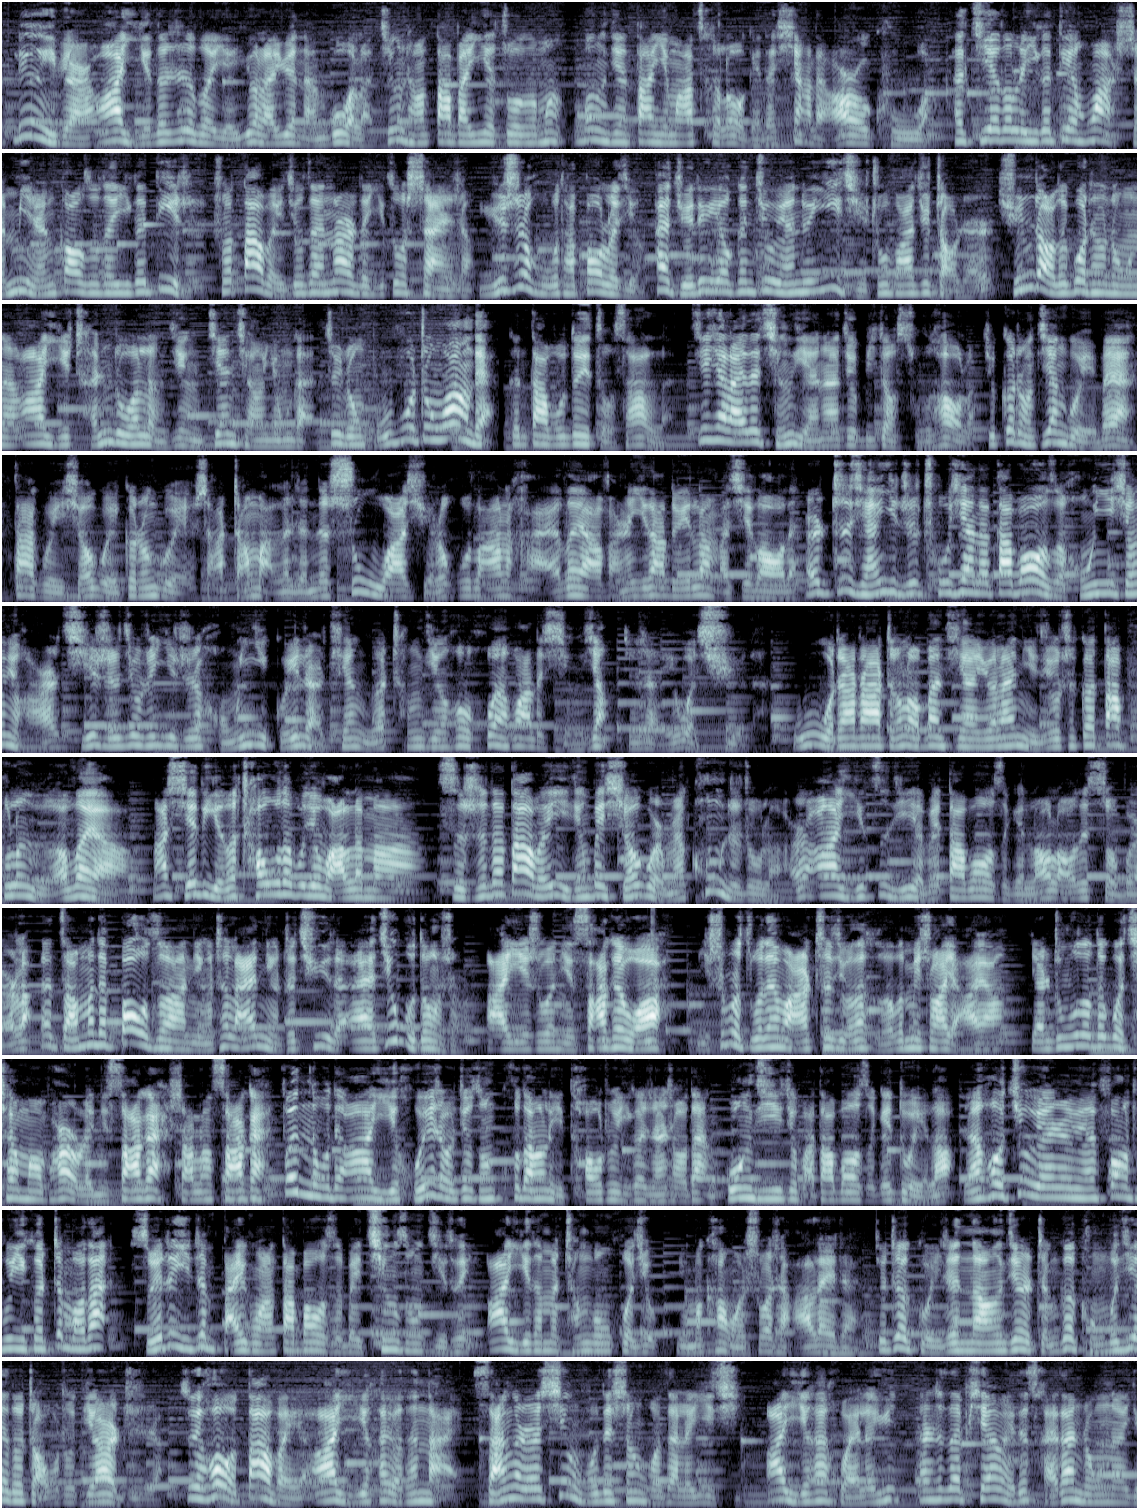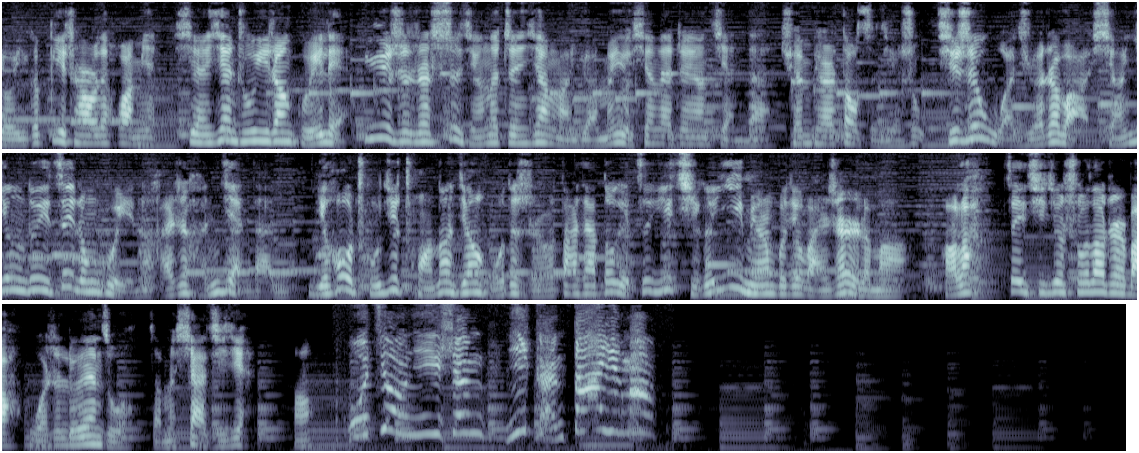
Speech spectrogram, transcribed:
另一边，阿姨的日子也越来越难过了，经常大半夜做噩梦，梦见大姨妈侧漏，给她吓得嗷嗷哭啊。她接到了一个电话，神秘人告诉她一个地址，说大伟就在那儿的一座山上。于是乎，她报了警，还决定要跟救援队一起出发去找人。寻找的过程中呢，阿姨沉着冷静、坚强勇敢，最终不负众望的跟大部队走散了。接下来的情节呢，就比较俗套了，就各种见鬼呗，大鬼、小鬼，各种鬼，啥长满了人的树啊，血了呼啦的孩子呀，反正一大堆乱八七糟的。而之前一直出现的大 boss 红。红衣小女孩其实就是一只红衣鬼脸天鹅成精后幻化的形象，真是哎呦我去了，呜呜喳喳整老半天，原来你就是个大扑棱蛾子呀！拿鞋底子抽他不就完了吗？此时的大伟已经被小鬼们控制住了，而阿姨自己也被大 boss 给牢牢的锁脖了。那咱们的 boss 啊，拧着来拧着去的，哎就不动手。阿姨说：“你撒开我！你是不是昨天晚上吃韭菜盒子没刷牙呀？眼珠子都给我呛冒泡了！你撒开，沙狼撒开！”愤怒的阿姨回手就从裤裆里掏出一个燃烧弹，咣叽就把大 boss 给怼了。然后救援人员放出一颗震爆弹，随着一阵白光，大 boss 被轻松击退，阿姨他们成功获救。你们看我说啥来着？就这鬼真当劲儿，整个恐怖界都找不出第二只啊！最后，大伟、阿姨还有他奶三个人幸福的生活在了一起。阿姨还怀了孕，但是在片尾的彩蛋中呢，有一个 B 超的画面，显现出一张鬼脸，预示着事情的真相啊，远没有现在这样简单。全片到此结束。其实我觉着吧，想应对这种鬼呢，还是很简单的。以后出去闯荡江湖的时候，大家都给自己起个艺名，不就完事儿了吗？好了，这期就说到这儿吧。我是刘彦祖，咱们下期见啊！我叫你一声，你敢答应吗？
